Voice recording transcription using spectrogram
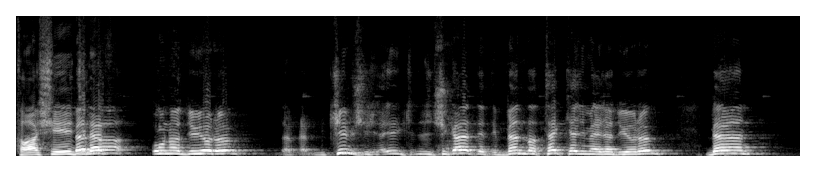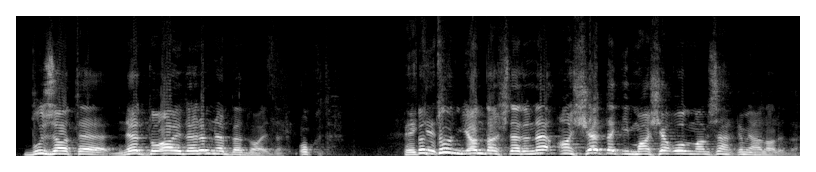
taşiyeciler de ona diyorum kim şi- şikayet etti? Ben de tek kelimeyle diyorum. Ben bu zata ne dua ederim ne beddua ederim. O kadar. peki Bütün yandaşlarına anşetteki maşa olmamışsa hakkımı helal eder.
